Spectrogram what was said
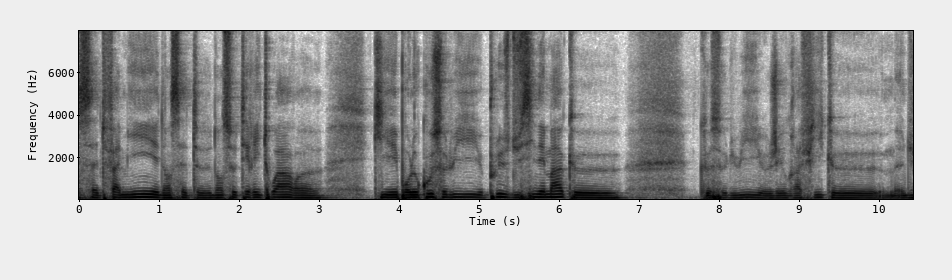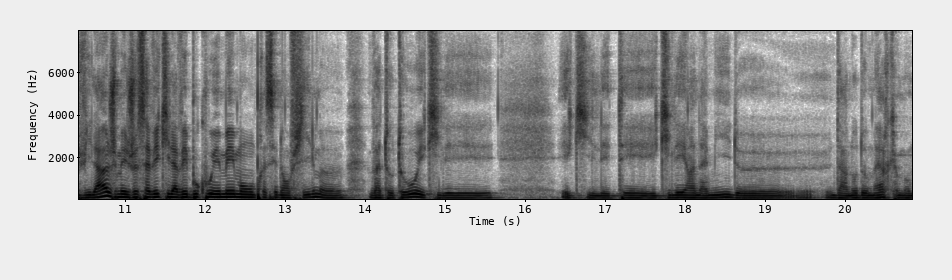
cette famille et dans ce territoire euh, qui est pour le coup celui plus du cinéma que, que celui géographique du village. Mais je savais qu'il avait beaucoup aimé mon précédent film, Vatoto, et qu'il est et qu'il était qu'il est un ami de d'Arnaud Domergue, mon,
